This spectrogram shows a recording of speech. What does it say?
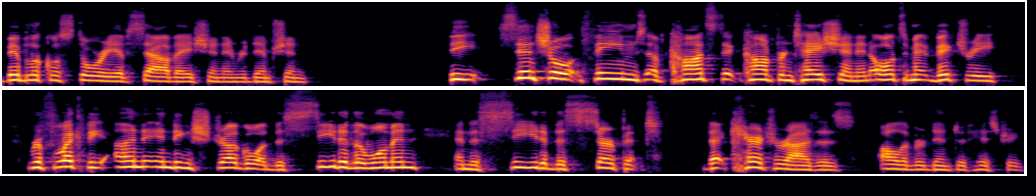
biblical story of salvation and redemption. The central themes of constant confrontation and ultimate victory reflect the unending struggle of the seed of the woman and the seed of the serpent that characterizes all of redemptive history.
